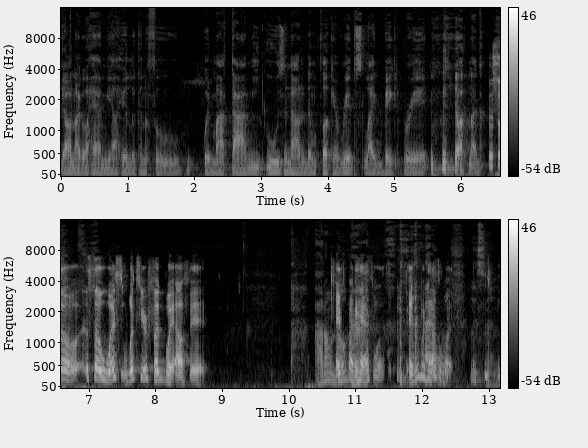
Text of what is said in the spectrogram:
y'all not gonna have me out here looking a fool with my thigh meat oozing out of them fucking rips like baked bread. y'all not. Gonna... So, so what's what's your fuckboy outfit? I don't know. Everybody her. has one. Everybody has one. Listen,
